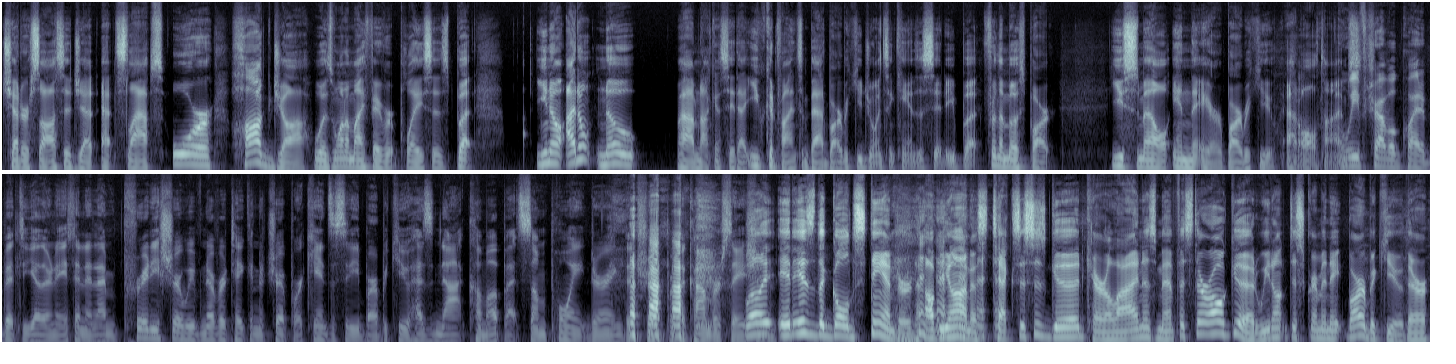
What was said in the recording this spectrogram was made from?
cheddar sausage at, at Slaps or Hog Jaw was one of my favorite places. But you know, I don't know. Well, I'm not going to say that. You could find some bad barbecue joints in Kansas City, but for the most part, you smell in the air barbecue at all times. We've traveled quite a bit together, Nathan, and I'm pretty sure we've never taken a trip where Kansas City barbecue has not come up at some point during the trip or the conversation. Well, it, it is the gold standard. I'll be honest. Texas is good. Carolinas, Memphis, they're all good. We don't discriminate barbecue. They're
